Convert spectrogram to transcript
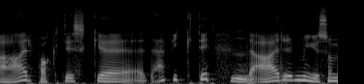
er faktisk eh, Det er viktig. Mm. Det er mye som,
